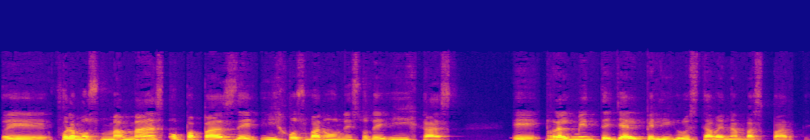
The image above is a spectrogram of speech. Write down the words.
eh, fuéramos mamás o papás de hijos varones o de hijas, eh, realmente ya el peligro estaba en ambas partes.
